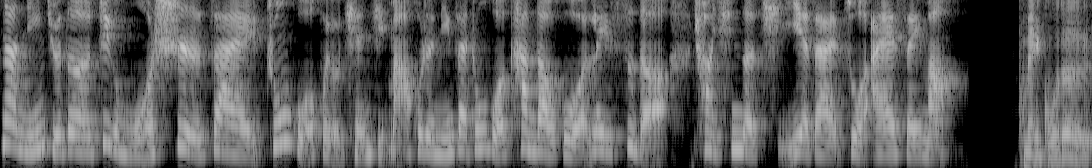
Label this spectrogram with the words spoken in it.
那您觉得这个模式在中国会有前景吗？或者您在中国看到过类似的创新的企业在做 ISA 吗？美国的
